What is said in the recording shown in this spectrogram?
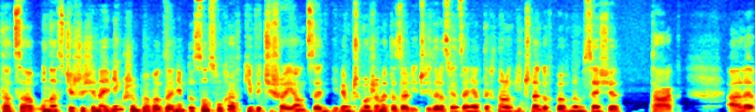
to, co u nas cieszy się największym powodzeniem, to są słuchawki wyciszające. Nie wiem, czy możemy to zaliczyć do rozwiązania technologicznego. W pewnym sensie tak, ale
